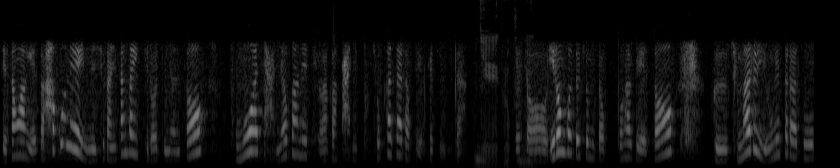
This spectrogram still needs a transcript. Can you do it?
이제 상황에서 학원에 있는 시간이 상당히 길어지면서 부모와 자녀 간의 대화가 많이 부족하다라고 여겨집니다. 예, 그렇군요. 그래서 이런 것을 좀 더 극복하기 위해서 그 주말을 이용해서라도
